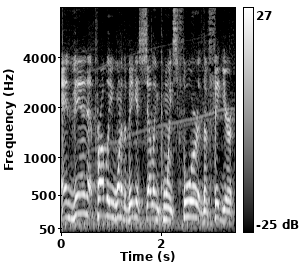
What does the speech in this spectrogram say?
And then probably one of the biggest selling points for the figure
